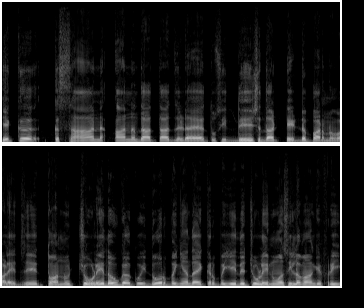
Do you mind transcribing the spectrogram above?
ਇੱਕ ਕਿਸਾਨ ਅੰਨਦਾਤਾ ਜਿਹੜਾ ਹੈ, ਤੁਸੀਂ ਦੇਸ਼ ਦਾ ਢਿੱਡ ਭਰਨ ਵਾਲੇ ਜੇ ਤੁਹਾਨੂੰ ਝੋਲੇ ਦਊਗਾ ਕੋਈ 2 ਰੁਪਈਆਂ ਦਾ 1 ਰੁਪਈਏ ਦੇ ਝੋਲੇ ਨੂੰ ਅਸੀਂ ਲਵਾਂਗੇ ਫ੍ਰੀ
